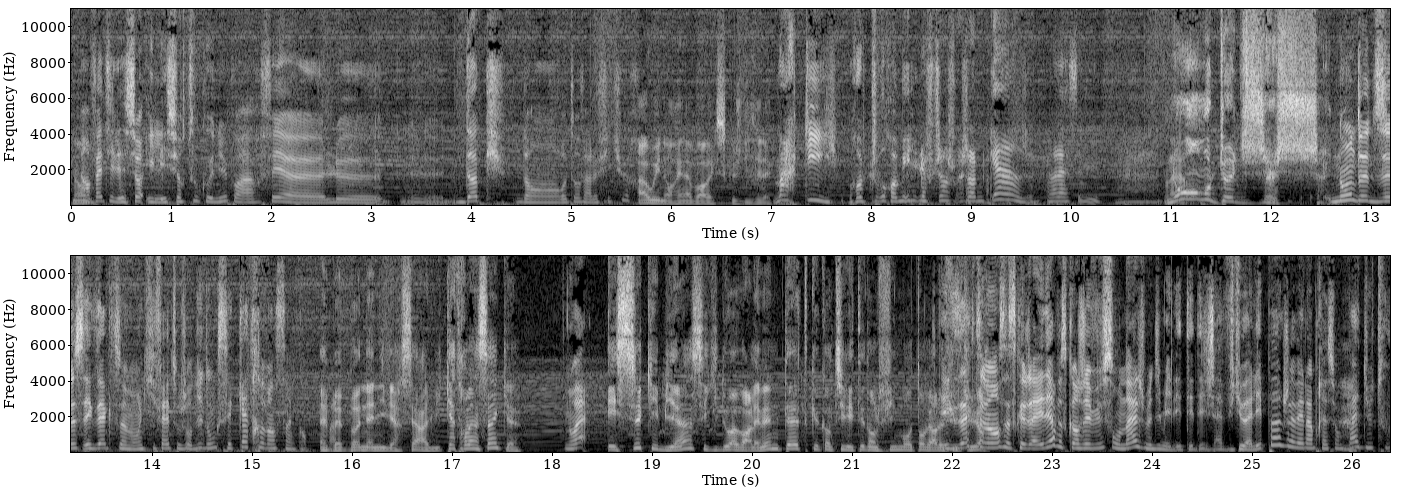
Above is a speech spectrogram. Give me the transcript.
Non? En fait, il est, sur, il est surtout connu pour avoir fait euh, le euh, Doc dans Retour vers le futur. Ah oui non rien à voir avec ce que je disais d'accord. Marty, retour en 1975. Voilà, c'est lui. Non de Zeus. Nom de Zeus, exactement, qui fête aujourd'hui donc c'est 85 ans. Eh ben bon anniversaire à lui 85. Ouais, Et ce qui est bien c'est qu'il doit avoir la même tête que quand il était dans le film Retour vers le futur. exactement, c'est ce que j'allais dire parce que quand j'ai vu son âge, je me dis mais il était déjà vieux à l'époque, j'avais l'impression pas du tout.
